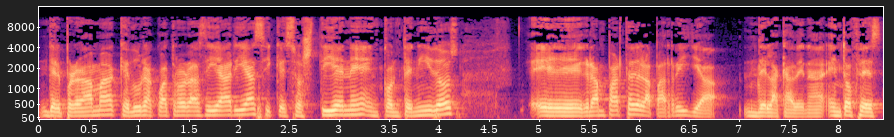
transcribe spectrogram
del programa que dura cuatro horas diarias y que sostiene en contenidos eh, gran parte de la parrilla de la cadena. Entonces,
